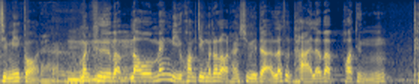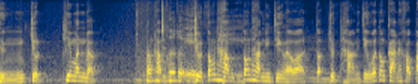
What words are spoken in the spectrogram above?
จิมมี่กอดอะฮะอืม มันคือแบบเราแม่งหนีความจริงมาตลอดทั้งชีวิตอะแล้วสุดท้ายแล้วแบบพอถึงถึงจุดที่มันแบบต้องทำเพื่อตัวเองจุดต้องทำต้องทำจริง ๆ แล้วอะจุดถามจริงว่าต้องการให้เขาไป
